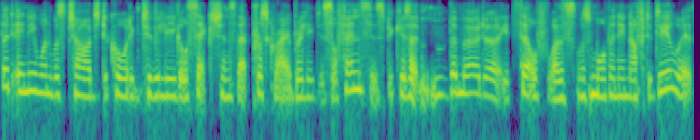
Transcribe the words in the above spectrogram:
that anyone was charged according to the legal sections that prescribe religious offenses, because uh, the murder itself was was more than enough to deal with.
